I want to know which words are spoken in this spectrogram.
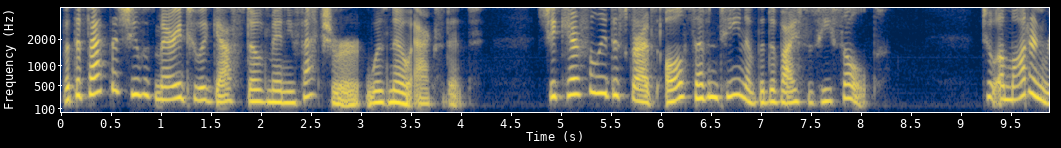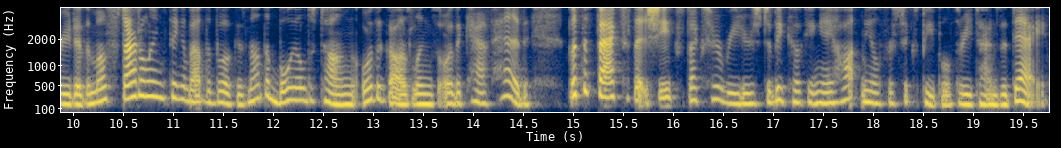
But the fact that she was married to a gas stove manufacturer was no accident. She carefully describes all 17 of the devices he sold. To a modern reader, the most startling thing about the book is not the boiled tongue or the goslings or the calf head, but the fact that she expects her readers to be cooking a hot meal for six people three times a day,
